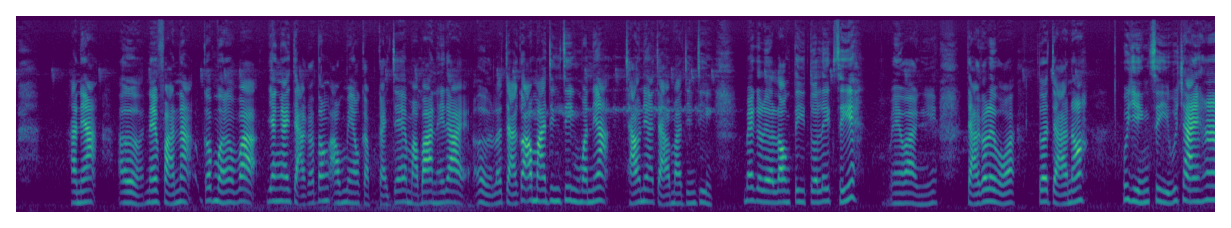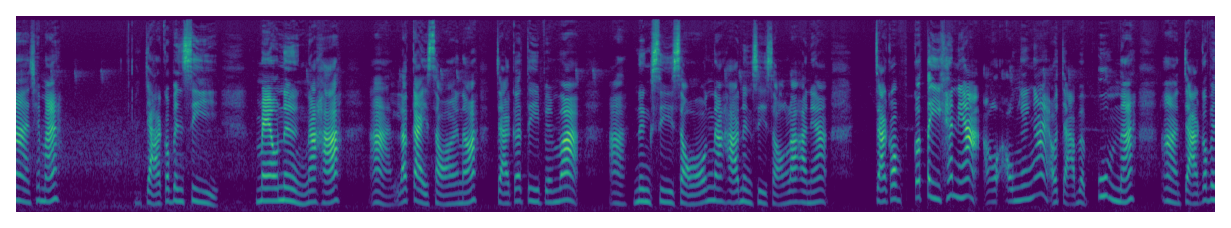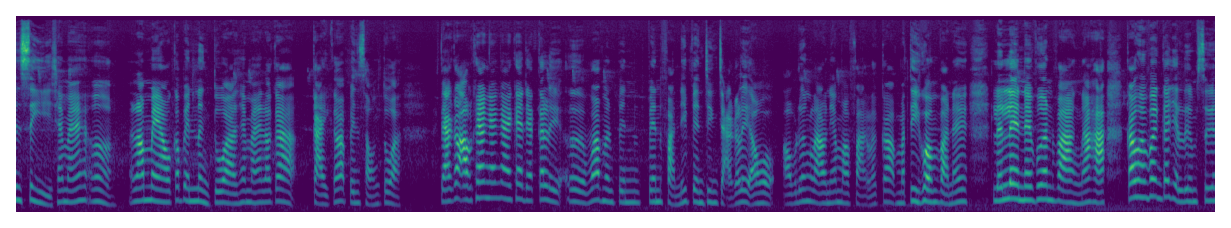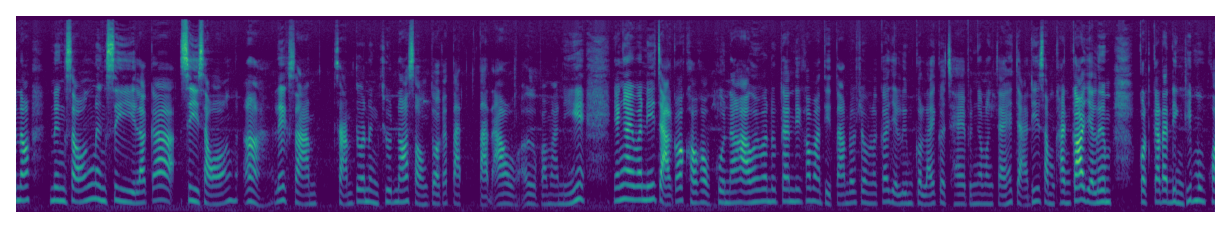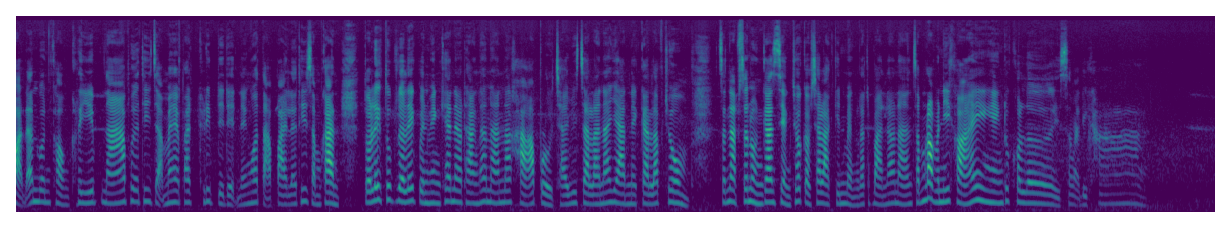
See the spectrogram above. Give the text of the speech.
คันเนี้ยเออในฝันอะก็เหมือนกับว่ายังไงจ๋าก็ต้องเอาแมวกับไก่แจ้มาบ้านให้ได้เออแล้วจ๋าก็เอามาจริง ๆ วันเนี้ยเช้าเนี้ยจ๋าเอามาจริง ๆ แม่ก็เลยลองตีตัวเลขสิแม่ว่าอย่างนี้จ๋าก็เลยบอกว่าตัวจ๋าเนาะผู้หญิงสี่ผู้ชายห้าใช่ไหมจ๋าก็เป็นสี่แมวหนึ่งนะคะอ่าแล้วไก่สองเนาะจ๋าก็ตีเป็นว่าอ่าหนึ่งสี่สองนะคะหนึ่งสี่สองแล้วคันเนี้ย จ๋าก็ก็ตีแค่เนี้ยเอาเอาง่ายๆ เอาจ๋าแบบอุ้มนะอ่าจ๋าก็เป็นสี่ใช่ไหมเออแล้วแมวก็เป็นหนึ่งตัวใช่ไหมแล้วก็ไก่ก็เป็นสองตัวจ๋าก็เอาแค่ง่ายๆแค่เนี้ยก็เลยเออว่ามันเป็นเป็นฝันที่เป็นจริงจ๋าก็เลยเอาเอาเรื่องราวเนี้ยมาฝากแล้วก็มาตีความฝันให้เล่นๆให้เพื่อนฟังนะคะ ก็เพื่อนๆก็อย่าลืมซื้อเนาะหนึ่งสองหนึ่งสี่แล้วก็สี่สองอ่าเลขสาม สามตัวหนึ่งชุดเนาะสองตัวก็ตัดตัดเอาเออประมาณนี้ ยังไงวันนี้จ๋าก็ขอขอบคุณนะคะเพื่อนๆทุกท่านที่เข้ามาติดตามรับชมแล้วก็อย่าลืมกดไลค์กดแชร์เป็นกำลังใจให้จ๋าที่สำคัญก็อย่าลืมกดกระดิ่งที่มุมขวาด้านบนของคลิปนะ เพื่อที่จะไม่ให้พลาดคลิปเด็ดๆในงวดต่อไปและที่สำคัญ ตัวเลขทุกตัวเลขเป็นเพียงแค่แนวทางเท่านั้นนะคะโปรดใช้วิจารณญาณในการรับชม สนับสนุนการเสี่ยงโชคกับฉลากกินแบ่งรัฐบาลเท่านั้นสำหรับวันนี้ขอให้เฮงๆทุกคนเลย สวัสดีค่ะ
